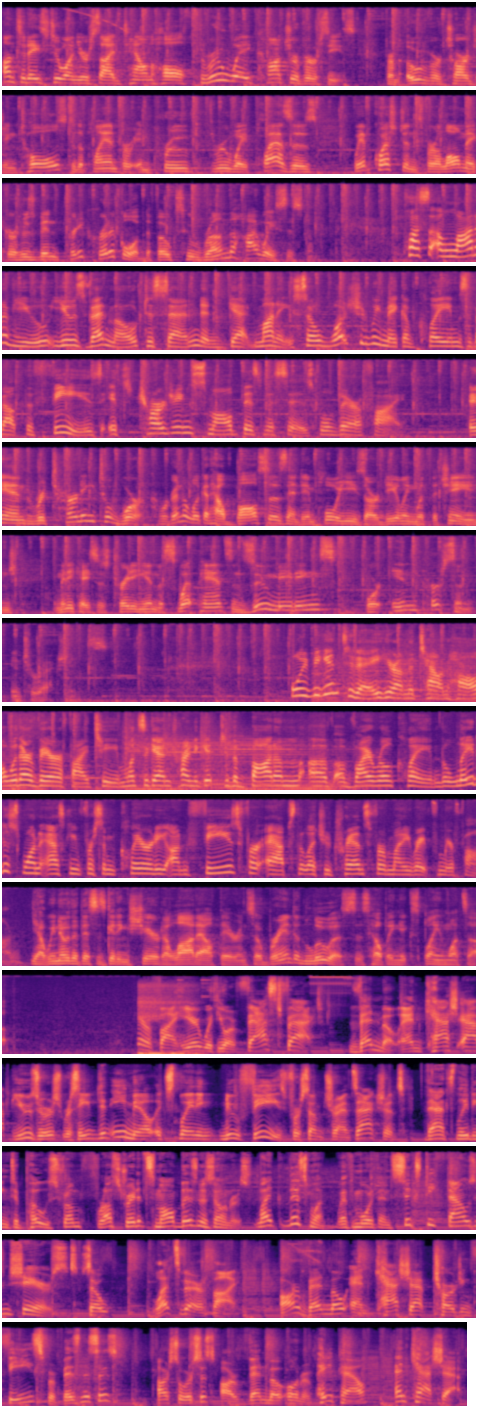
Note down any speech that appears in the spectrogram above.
On today's Two on Your Side Town Hall, Thruway controversies. From overcharging tolls to the plan for improved Thruway plazas, we have questions for a lawmaker who's been pretty critical of the folks who run the highway system. Plus, a lot of you use Venmo to send and get money. So, what should we make of claims about the fees it's charging small businesses? We'll verify. And returning to work, we're going to look at how bosses and employees are dealing with the change in many cases trading in the sweatpants and Zoom meetings for in-person interactions. Well, we begin today here on the town hall with our Verify team, once again trying to get to the bottom of a viral claim. The latest one asking for some clarity on fees for apps that let you transfer money right from your phone. Yeah, we know that this is getting shared a lot out there, and so Brandon Lewis is helping explain what's up. Verify here with your fast fact. Venmo and Cash App users received an email explaining new fees for some transactions. That's leading to posts from frustrated small business owners, like this one with more than 60,000 shares. So let's verify. Are Venmo and Cash App charging fees for businesses? Our sources are Venmo owner PayPal and Cash App.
